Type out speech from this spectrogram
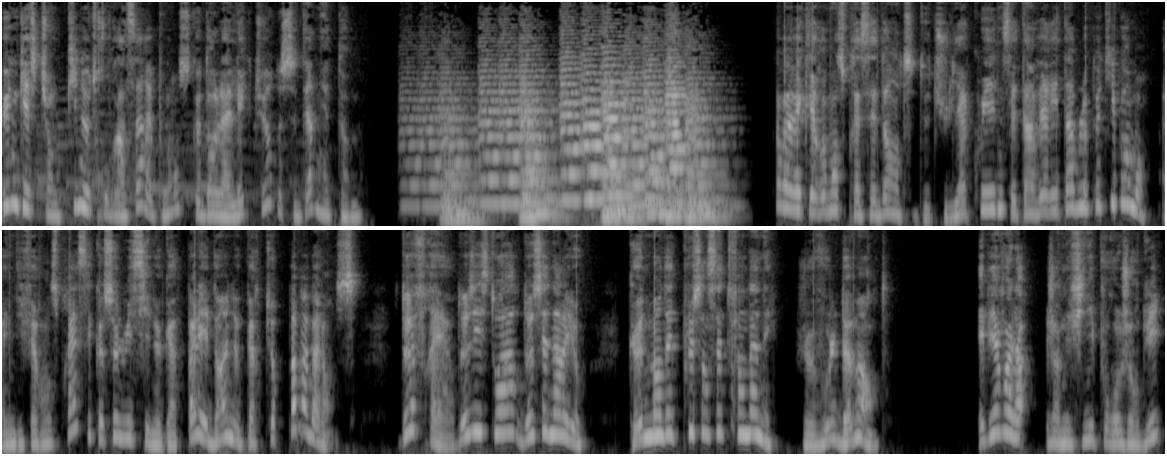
Une question qui ne trouvera sa réponse que dans la lecture de ce dernier tome. Les romances précédentes de Julia Quinn, c'est un véritable petit bonbon, à une différence près, c'est que celui-ci ne gâte pas les dents et ne perturbe pas ma balance. Deux frères, deux histoires, deux scénarios. Que demander de plus en cette fin d'année? Je vous le demande. Et eh bien voilà, j'en ai fini pour aujourd'hui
